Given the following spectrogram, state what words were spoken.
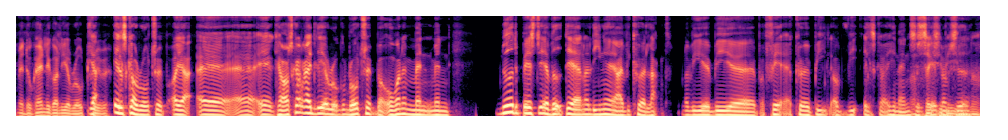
Men du kan egentlig godt lide at Jeg roadtrippe. elsker roadtrip, og jeg, øh, øh, jeg kan også godt rigtig lide at ro- roadtrip med ungerne, men, men noget af det bedste, jeg ved, det er, når Line og jeg, vi kører langt. Når vi, vi øh, på ferie kører i bil, og vi elsker hinanden. Og sex i bilen. Og...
